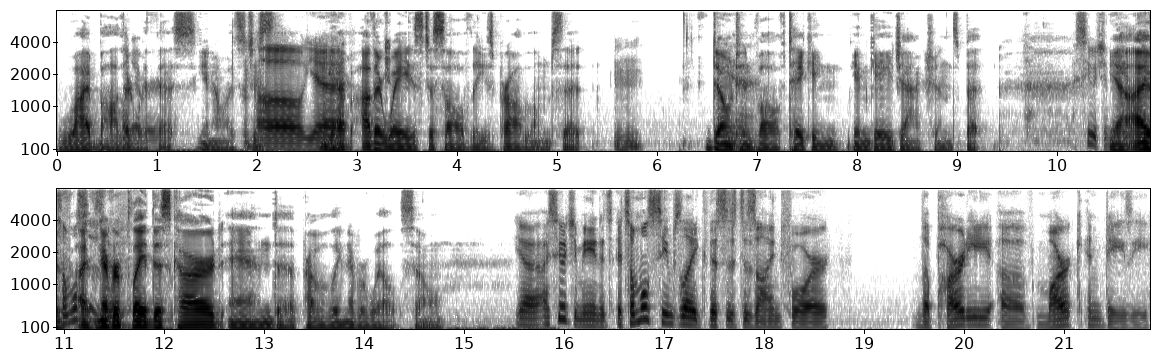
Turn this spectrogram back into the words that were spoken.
why bother with this? You know, it's just Oh we yeah. have other ways to solve these problems that Mhm. don't Yeah. involve taking engage actions. But I see what you yeah, mean. I've I've never if- played this card and uh, probably never will. So Yeah, I see what you mean. It's it's almost seems like this is designed for the party of Mark and Daisy.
